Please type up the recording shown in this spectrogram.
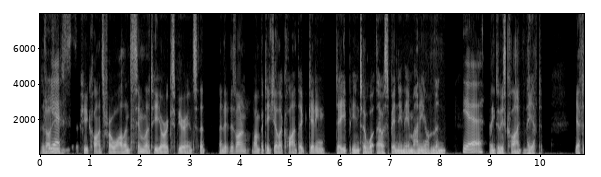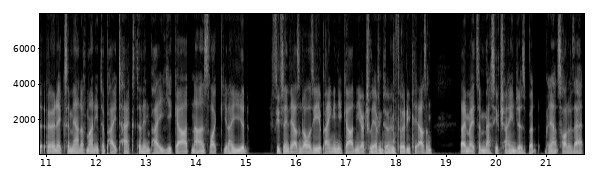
that I yes. using with a few clients for a while, and similar to your experience. That and there's one one particular client that getting deep into what they were spending their money on, and yeah, to this client, and you have to you have to earn X amount of money to pay tax to then pay your gardeners. Like you know, you had fifteen thousand dollars a year paying in your garden, you're actually having to earn thirty thousand they made some massive changes. But but outside of that,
